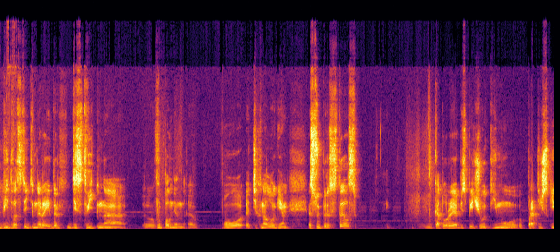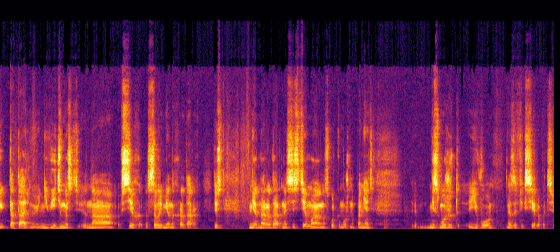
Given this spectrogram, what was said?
Би-21 Raider действительно э, выполнен э, по технологиям Super Stealth, Которые обеспечивают ему практически тотальную невидимость на всех современных радарах. То есть ни одна радарная система, насколько можно понять, не сможет его зафиксировать.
